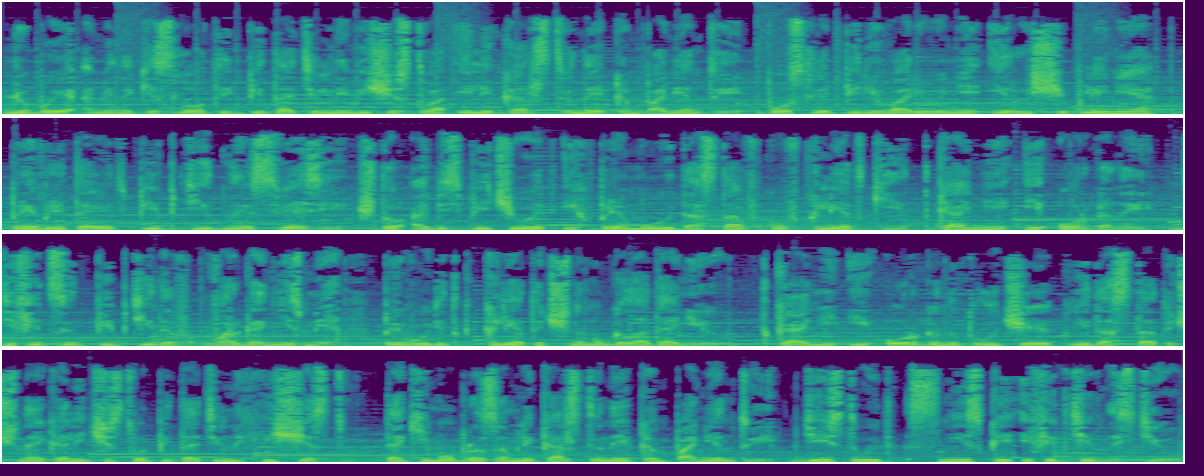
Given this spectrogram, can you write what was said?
Любые аминокислоты, питательные вещества и лекарственные компоненты после переваривания и расщепления приобретают пептидные связи, что обеспечивает их прямую доставку в клетки, ткани и органы. Дефицит пептидов в организме приводит к клеточному голоданию. Ткани и органы получают недостаточное количество питательных веществ. Таким образом, лекарственные компоненты действуют с низкой эффективностью.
